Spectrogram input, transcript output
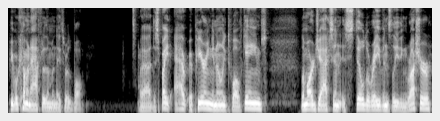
people are coming after them when they throw the ball. Uh, despite av- appearing in only 12 games, Lamar Jackson is still the Ravens' leading rusher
